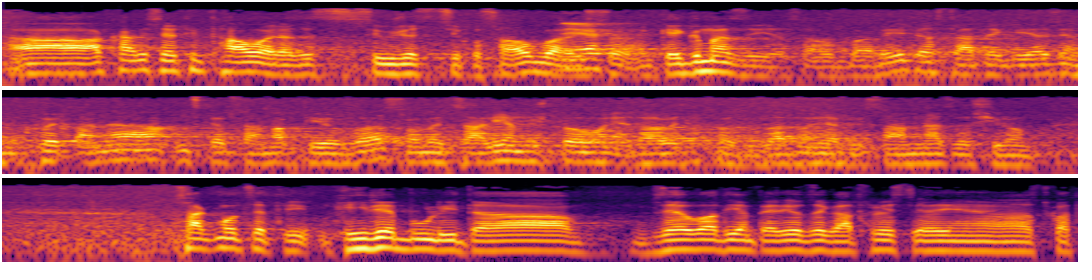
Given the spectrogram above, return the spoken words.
აქ არის ერთი მთავარი, რადგან სიუჟეტიც იყო საუბარი, გეგმაზეა საუბარი და სტრატეგიაზე, ანუ ქვეყანა იწყებს ამ აქტივობას, რომელიც ძალიან მნიშვნელოვანია დავეთანხმებით ბატონიაკის ამ ნაწილში, რომ საკმაოდ ერთი ღირებული და ზელვადიან პერიოდზე გათვლის, თქვათ,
